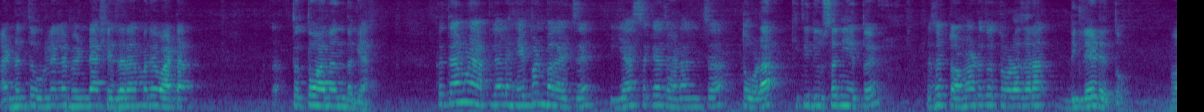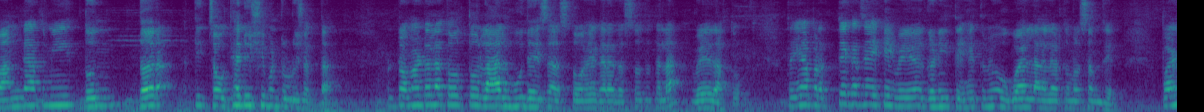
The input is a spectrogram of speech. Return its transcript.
आणि नंतर उरलेल्या भेंड्या शेजाऱ्यांमध्ये वाटा. तर तो आनंद घ्या. तर त्यामुळे आपल्याला हे पण बघायचं आहे या सगळ्या झाडांचा तोडा किती दिवसांनी येतोय? तसं टोमॅटोचा तोडा जरा डिलेड येतो. वांगा तुम्ही दोन दर ती चौथ्या दिवशी पण तोडू शकता. पण टोमॅटोला तो तो लाल होऊ द्यायचा असतो हे करायचा असतो तर त्याला वेळ लागतो तर या प्रत्येकाचं एक एक गणित आहे हे तुम्ही उगवायला लागल्यावर तुम्हाला समजेल. पण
